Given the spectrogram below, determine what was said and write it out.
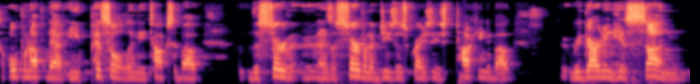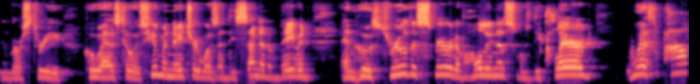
to open up that epistle and he talks about the servant, as a servant of Jesus Christ, he's talking about regarding his Son in verse 3 who, as to his human nature, was a descendant of David, and who, through the Spirit of holiness, was declared with power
